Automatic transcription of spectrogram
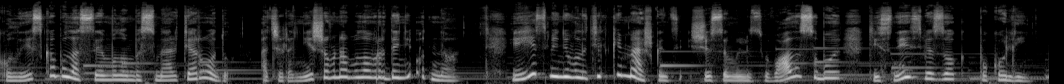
Колиска була символом безсмертя роду, адже раніше вона була в родині одна. Її змінювали тільки мешканці, що символізували собою тісний зв'язок поколінь.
